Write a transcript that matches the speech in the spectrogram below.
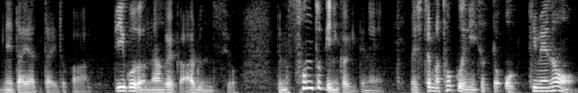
ネタやったりとか、っていうことが何回かあるんですよ。でも、その時に限ってね、ま、特にちょっと大きめの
